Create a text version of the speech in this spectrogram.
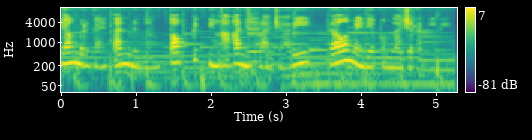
yang berkaitan dengan topik yang akan dipelajari dalam media pembelajaran ini.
